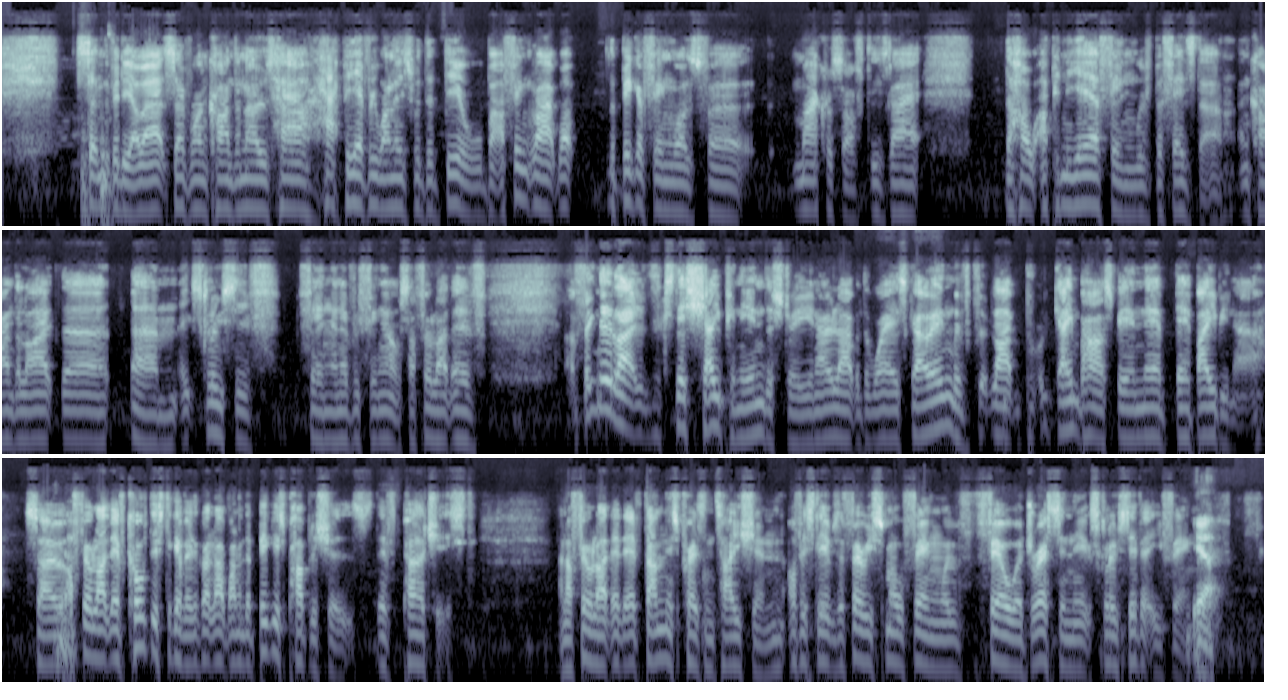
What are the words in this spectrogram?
send the video out so everyone kind of knows how happy everyone is with the deal. But I think like what the bigger thing was for Microsoft is like the whole up in the air thing with Bethesda and kind of like the um, exclusive thing and everything else. I feel like they've I think they're like they're shaping the industry, you know, like with the way it's going, with like Game Pass being their their baby now. So Yeah. I feel like they've called this together. They've got like one of the biggest publishers they've purchased, and I feel like that they've done this presentation. Obviously, it was a very small thing with Phil addressing the exclusivity thing. Yeah,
